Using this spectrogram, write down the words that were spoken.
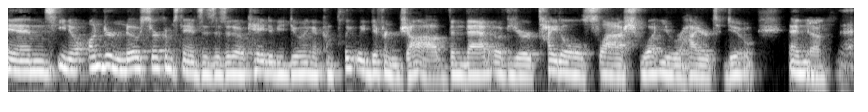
and you know under no circumstances is it okay to be doing a completely different job than that of your title slash what you were hired to do and yeah.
